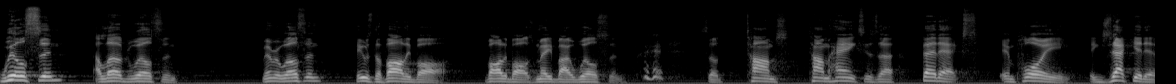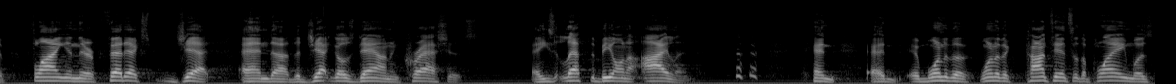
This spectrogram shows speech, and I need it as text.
Wilson. I loved Wilson. Remember Wilson? He was the volleyball. Volleyball is made by Wilson. so Tom's, Tom Hanks is a FedEx employee, executive, flying in their FedEx jet, and uh, the jet goes down and crashes. And he's left to be on an island. and, and, and one, of the, one of the contents of the plane was,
